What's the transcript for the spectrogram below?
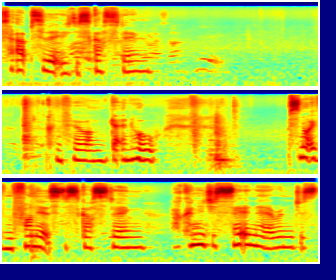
It's absolutely disgusting. I can feel I'm getting all. It's not even funny, it's disgusting. How can you just sit in here and just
